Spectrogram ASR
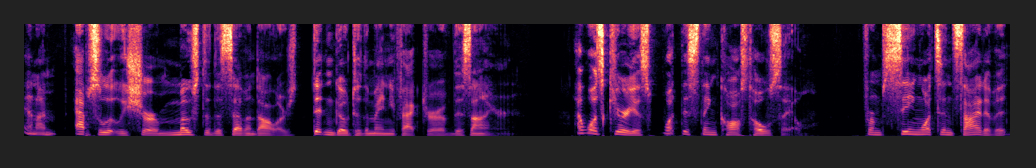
and I'm absolutely sure most of the $7 didn't go to the manufacturer of this iron. I was curious what this thing cost wholesale. From seeing what's inside of it,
